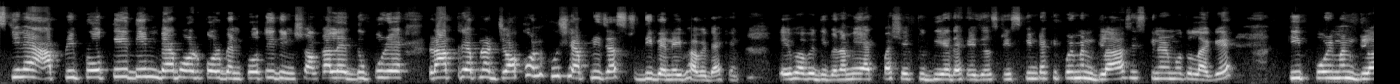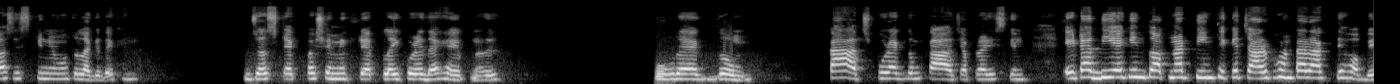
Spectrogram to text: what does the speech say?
স্কিনে আপনি প্রতিদিন ব্যবহার করবেন, প্রতিদিন। সকালে, দুপুরে, রাত্রে আপনার যখন খুশি আপনি জাস্ট দিবেন, এইভাবে দেখেন। এইভাবে দিবেন। আমি এক পাশে একটু দিয়ে দেখাই জাস্ট স্কিনটা কি পরিমাণ গ্লাস স্কিনের মতো লাগে? কি পরিমাণ গ্লাস স্কিনের মতো লাগে দেখেন। জাস্ট এক পাশে আমি একটু অ্যাপ্লাই করে দেখাই আপনাদের। পুরো একদম কাজ, পুরো একদম কাজ আপনার স্কিন এটা দিয়ে কিন্তু আপনার তিন থেকে চার ঘণ্টা রাখতে হবে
